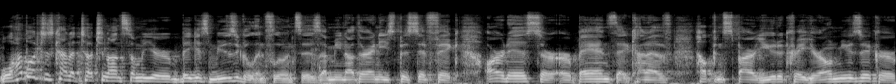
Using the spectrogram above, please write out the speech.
Well, how about just kind of touching on some of your biggest musical influences? I mean, are there any specific artists or, or bands that kind of help inspire you to create your own music, or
